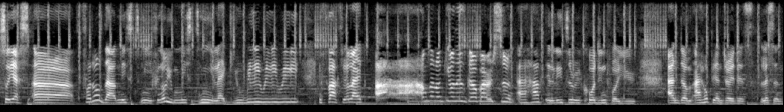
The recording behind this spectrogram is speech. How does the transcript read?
So yes, uh, for those that missed me, if you know you missed me, like you really, really, really, in fact, you're like, ah, I'm gonna kill this girl very soon. I have a little recording for you, and um, I hope you enjoy this. Listen.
